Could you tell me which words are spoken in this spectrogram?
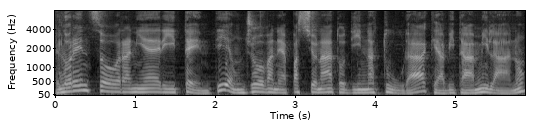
Lorenzo Ranieri Tenti è un giovane appassionato di natura che abita a Milano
